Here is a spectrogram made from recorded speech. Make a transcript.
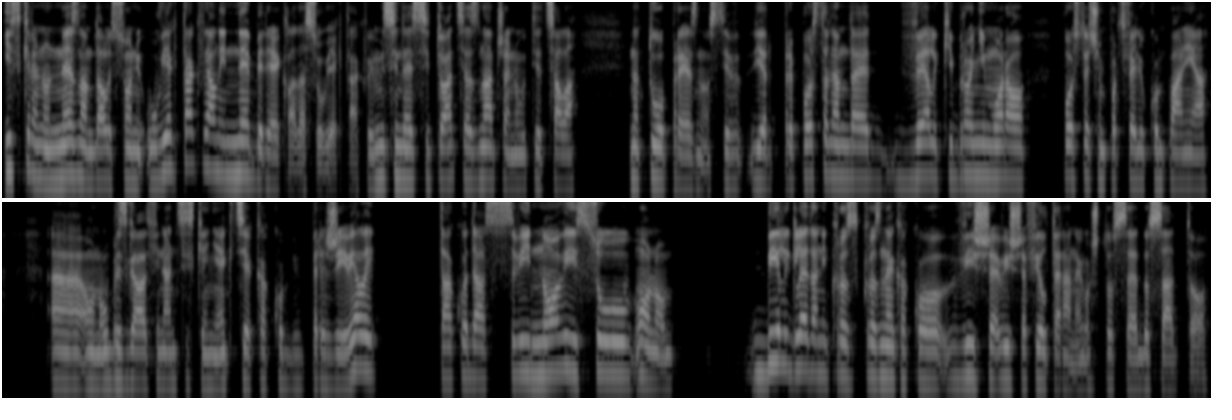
iskreno ne znam da li su oni uvijek takvi, ali ne bi rekla da su uvijek takvi. Mislim da je situacija značajno utjecala na tu opreznost, jer pretpostavljam da je veliki broj njih morao postojećem portfelju kompanija uh, ono, ubrizgavati financijske injekcije kako bi preživjeli. Tako da svi novi su ono, bili gledani kroz, kroz nekako više, više filtera nego što se do sad to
